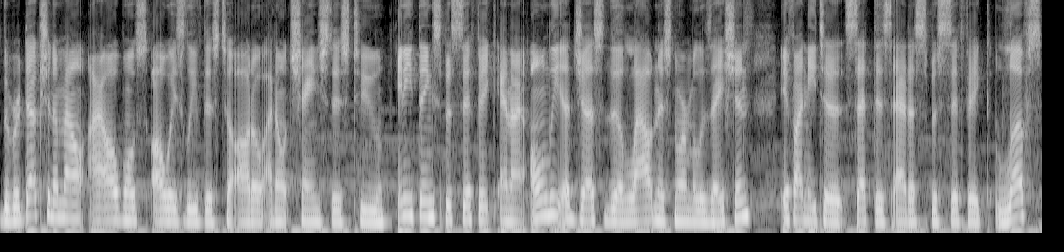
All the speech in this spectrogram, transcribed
The reduction amount, I almost always leave this to auto. I don't change this to anything specific. And I only adjust the loudness normalization if I need to set this at a specific LUFS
